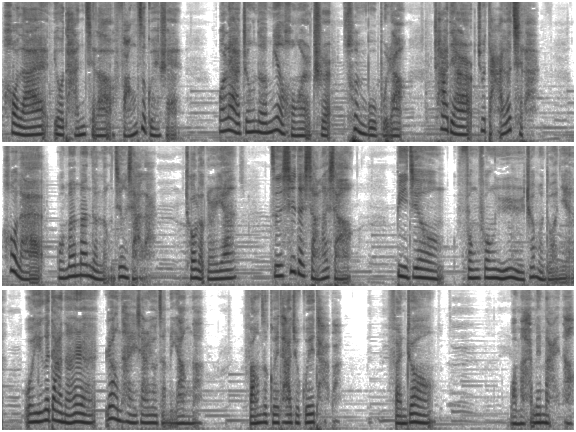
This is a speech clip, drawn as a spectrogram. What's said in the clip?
后来又谈起了房子归谁，我俩争得面红耳赤，寸步不让，差点就打了起来。后来我慢慢的冷静下来，抽了根烟，仔细的想了想，毕竟风风雨雨这么多年，我一个大男人让他一下又怎么样呢？房子归他就归他吧，反正我们还没买呢。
